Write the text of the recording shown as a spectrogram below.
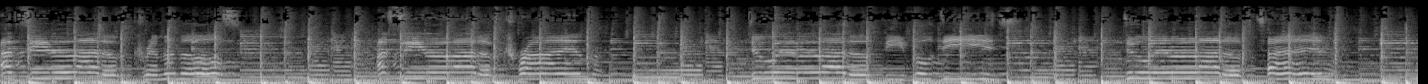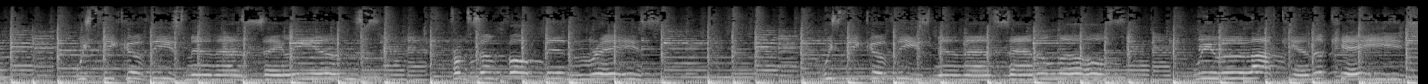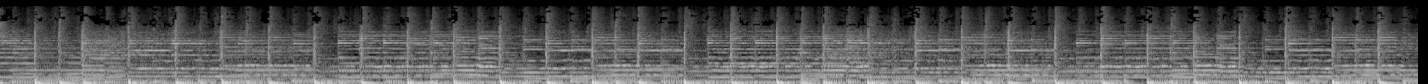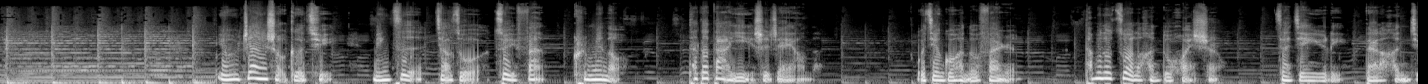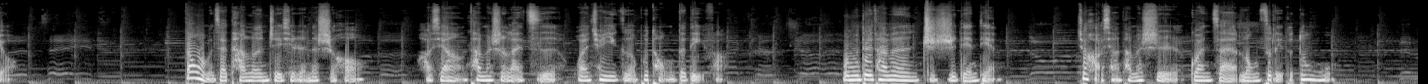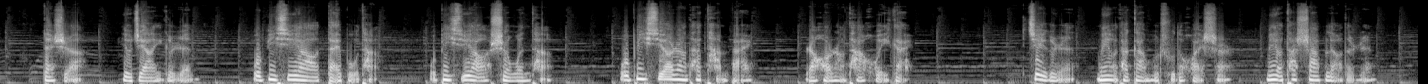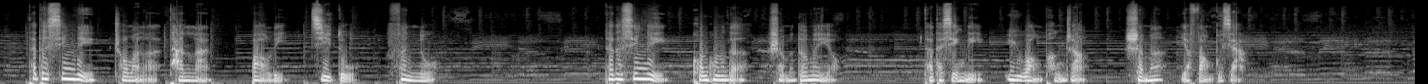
I've seen a lot of criminals. 有这样一首歌曲，名字叫做《罪犯》（Criminal），它的大意是这样的：我见过很多犯人，他们都做了很多坏事，在监狱里待了很久。当我们在谈论这些人的时候，好像他们是来自完全一个不同的地方。我们对他们指指点点，就好像他们是关在笼子里的动物。但是啊，有这样一个人。我必须要逮捕他，我必须要审问他，我必须要让他坦白，然后让他悔改。这个人没有他干不出的坏事儿，没有他杀不了的人。他的心里充满了贪婪、暴力、嫉妒、愤怒。他的心里空空的，什么都没有。他的心里欲望膨胀，什么也放不下。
